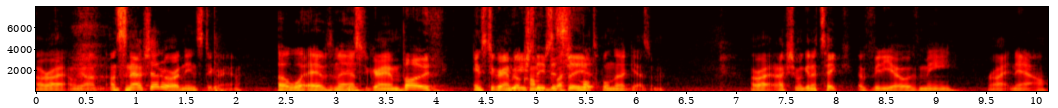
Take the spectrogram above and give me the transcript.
All right, are we on, on Snapchat or on Instagram? Oh, whatevs, man. Instagram. Both. Instagram.com just need to slash multiple nerdgasm. All right, actually, we're going to take a video of me right now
